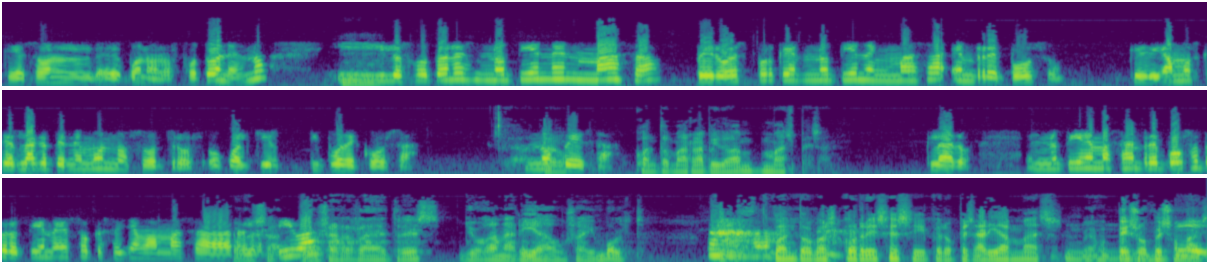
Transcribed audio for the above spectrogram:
que son, eh, bueno, los fotones, ¿no? Y los fotones no tienen masa, pero es porque no tienen masa en reposo, que digamos que es la que tenemos nosotros o cualquier tipo de cosa. No Pero pesa. Cuanto más rápido van, más pesan. Claro, no tiene masa en reposo, pero tiene eso que se llama masa Por esa, relativa. por esa regla de tres, yo ganaría a Usain Bolt. Cuanto más corriese, sí, pero pesarías más. Peso, peso Sí, más,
